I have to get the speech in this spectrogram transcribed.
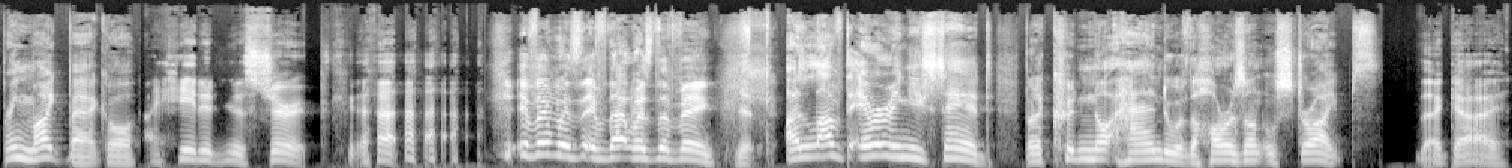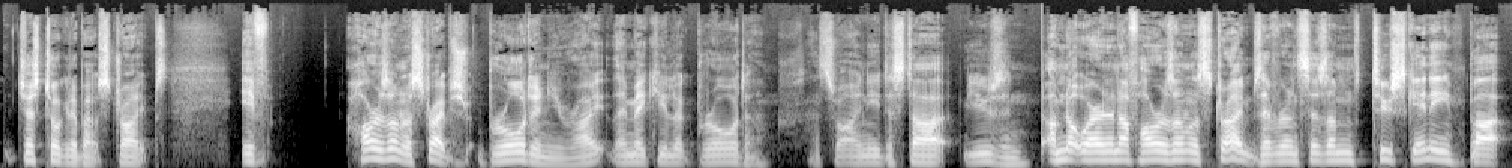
bring Mike back, or I hated his shirt. if it was if that was the thing. Yep. I loved everything he said, but I could not handle with the horizontal stripes. That guy. Just talking about stripes, if horizontal stripes broaden you, right? They make you look broader. That's what I need to start using. I'm not wearing enough horizontal stripes. Everyone says I'm too skinny, but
